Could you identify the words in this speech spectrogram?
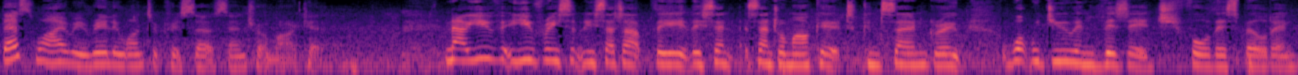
that's why we really want to preserve Central Market. Now, you've, you've recently set up the, the Central Market Concern Group. What would you envisage for this building?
